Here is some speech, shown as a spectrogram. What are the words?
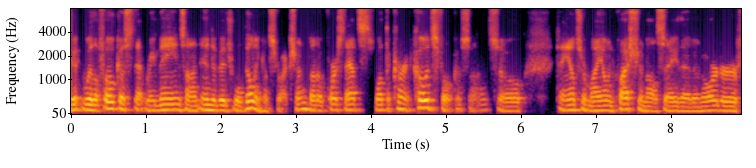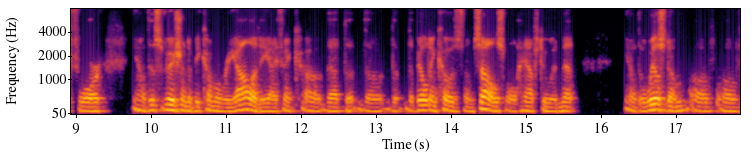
it, with a focus that remains on individual building construction. But of course, that's what the current codes focus on. So to answer my own question, I'll say that in order for you know, this vision to become a reality, I think uh, that the, the, the, the building codes themselves will have to admit you know, the wisdom of, of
